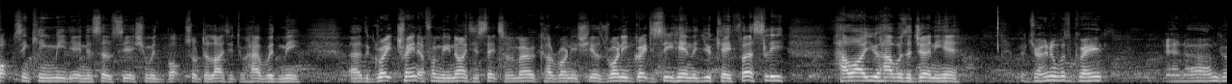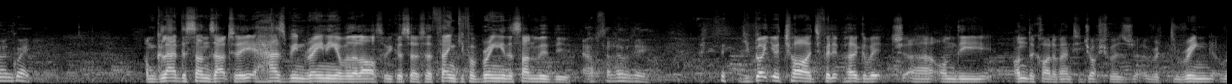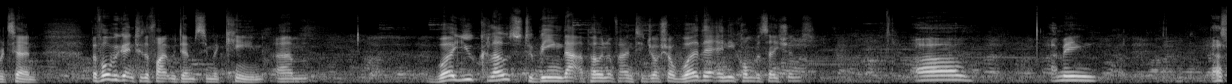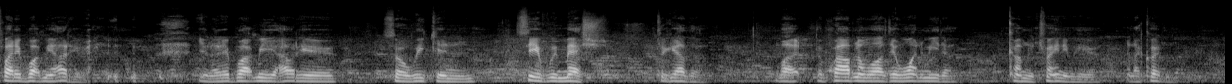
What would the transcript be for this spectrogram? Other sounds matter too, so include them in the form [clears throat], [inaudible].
Boxing King Media in association with Boxraw. Delighted to have with me uh, the great trainer from the United States of America, Ronnie Shields. Ronnie, great to see you here in the UK. Firstly, how are you? How was the journey here? The journey was great, and uh, I'm doing great. I'm glad the sun's out today. It has been raining over the last week or so, so thank you for bringing the sun with you. Absolutely. [laughs] You've got your charge, Filip Hrgovic, uh, on the undercard of Anthony Joshua's re- ring return. Before we get into the fight with Demsey McKean, um, were you close to being that opponent for Anthony Joshua? Were there any conversations? Um, I mean, that's why they brought me out here. [laughs] you know, they brought me out here so we can see if we mesh together. But the problem was they wanted me to come to train him here, and I couldn't.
